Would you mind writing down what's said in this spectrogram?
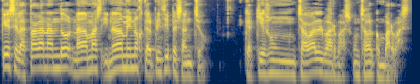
que se la está ganando nada más y nada menos que al príncipe Sancho, que aquí es un chaval barbas, un chaval con barbas.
